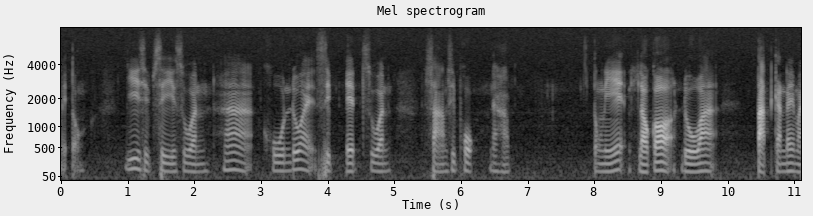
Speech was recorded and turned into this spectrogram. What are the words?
ไม่ตรงยี่สิบสี่ส่วนห้าคูณด้วยสิบเอ็ดส่วนสามสิบหกนะครับ ตรงนี้เราก็ดูว่าตัดกันได้ไหม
